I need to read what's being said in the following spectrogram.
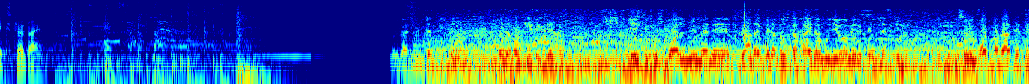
extra टाइम बैडमिंटन भी खेला मैंने हॉकी भी खेला ये कि फुटबॉल में मैंने ज़्यादा खेला तो उसका फ़ायदा मुझे हुआ मेरे फिटनेस के लिए। उसमें बहुत भगाते थे,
